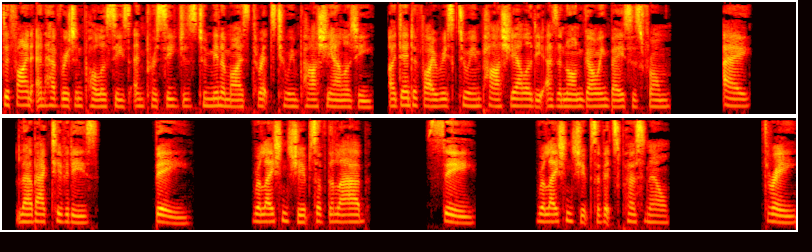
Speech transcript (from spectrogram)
Define and have written policies and procedures to minimize threats to impartiality. Identify risk to impartiality as an ongoing basis from A. Lab activities B. Relationships of the lab C. Relationships of its personnel 3.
